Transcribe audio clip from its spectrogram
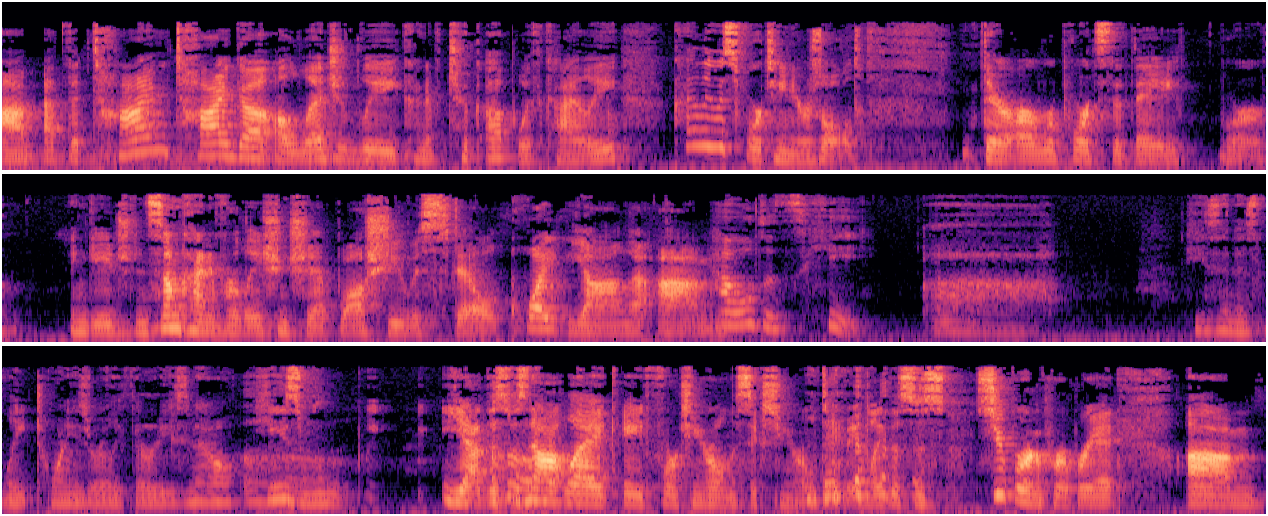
Um, at the time Tyga allegedly kind of took up with Kylie, Kylie was 14 years old. There are reports that they were engaged in some kind of relationship while she was still quite young. Um, How old is he? He's in his late 20s early 30s now. He's yeah this was not like a 14 year old and a 16 year old dating. Like this is super inappropriate. Um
